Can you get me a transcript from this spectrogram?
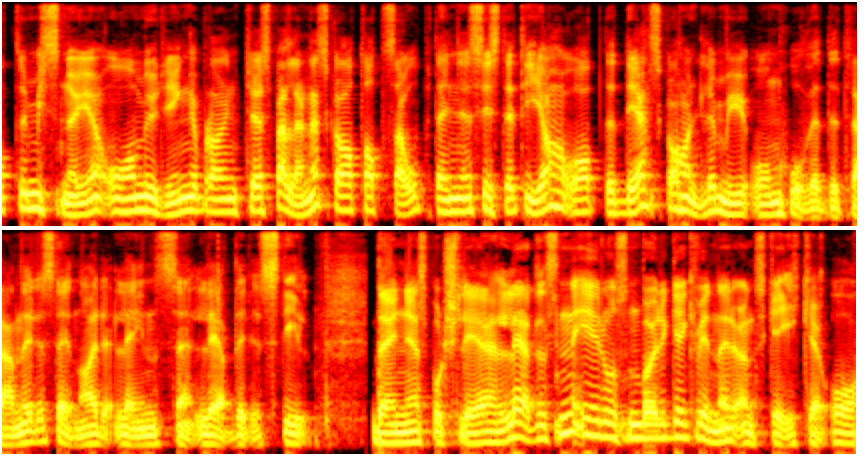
at misnøye og murring blant spillerne skal ha tatt seg opp den siste tida, og at det skal handle mye om hovedtrener Steinar Leins lederstil. Den sportslige ledelsen i Rosenborg kvinner ønsker ikke å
